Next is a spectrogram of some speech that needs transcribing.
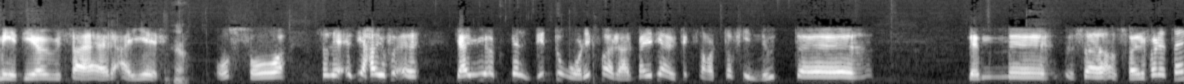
mediehuset her eier. Ja. Og så, så det, de, har jo, de har jo veldig dårlig forarbeid. De har jo ikke klart å finne ut uh, hvem uh, som har ansvaret for dette.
